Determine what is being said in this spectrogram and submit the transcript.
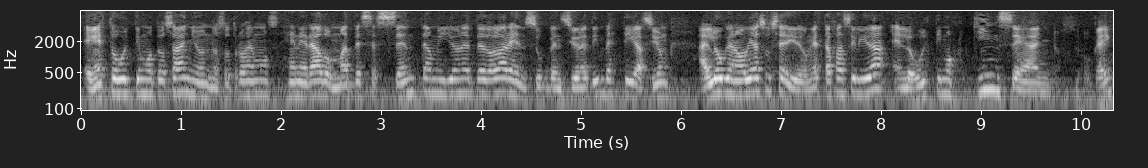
En estos últimos dos años, nosotros hemos generado más de 60 millones de dólares en subvenciones de investigación, algo que no había sucedido en esta facilidad en los últimos 15 años. ¿okay?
